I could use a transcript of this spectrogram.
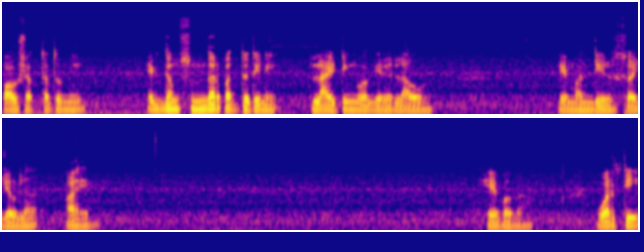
पाहू शकता तुम्ही एकदम सुंदर पद्धतीने लाइटिंग वगैरे लावून हे मंदिर सजवलं आहे. हे बघा. वरती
